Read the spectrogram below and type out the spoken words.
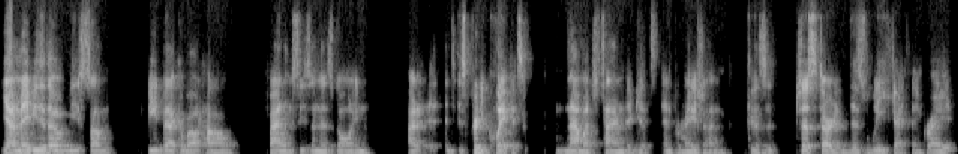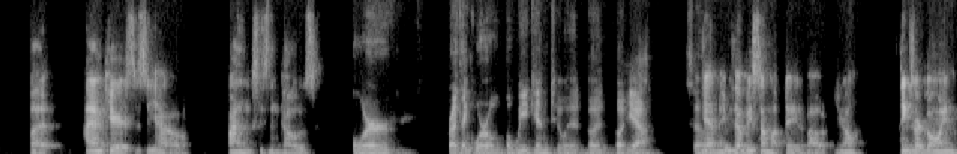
Yeah, maybe there would be some feedback about how filing season is going. I, it's pretty quick. It's not much time to get information because it just started this week, I think, right? but I am curious to see how filing season goes. We're, I think we're a, a week into it, but but yeah. So yeah, maybe there'll be some update about you know things are going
